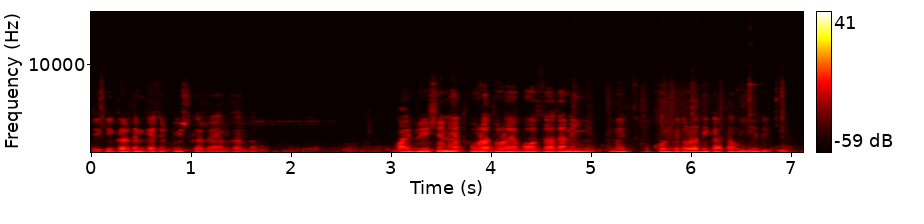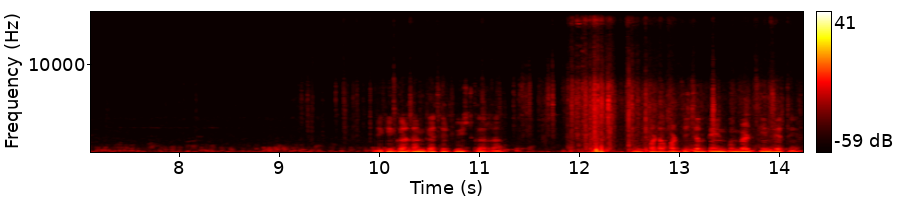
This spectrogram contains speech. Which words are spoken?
देखिए गर्दन कैसे ट्विस्ट कर रहे हैं हल्का हल्का। वाइब्रेशन है थोड़ा थोड़ा है, बहुत ज़्यादा नहीं है। मैं इसको खोल के थोड़ा दिखाता हूँ, ये देखिए। देखिए गर्दन कैसे ट्विस्ट कर रहा है। हम फटाफट से चलते हैं, इनको मेडिसिन देते हैं।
